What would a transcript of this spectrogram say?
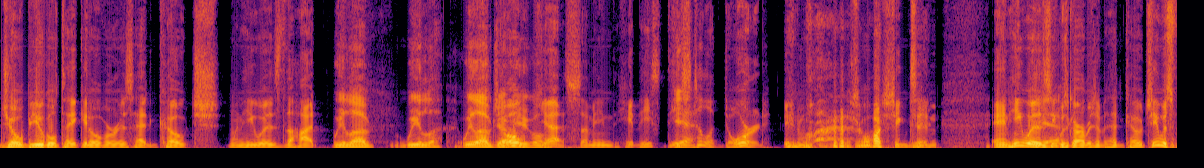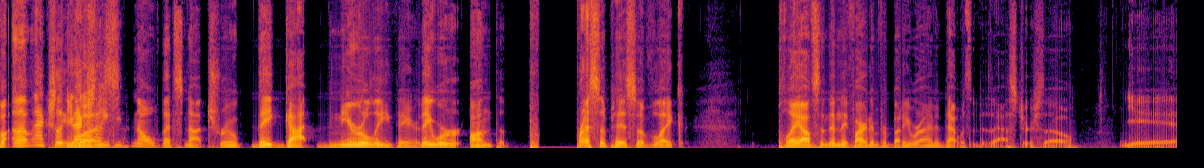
Joe Bugel taking over as head coach when he was the hot. We love we lo- we love Joe oh, Bugel. Yes, I mean he, he's he's yeah. still adored in Washington. Yeah. And he was yeah. he was garbage of a head coach. He was fun. Um, actually, he actually, he, no, that's not true. They got nearly there. They were on the precipice of like playoffs, and then they fired him for Buddy Ryan, and that was a disaster. So yeah.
